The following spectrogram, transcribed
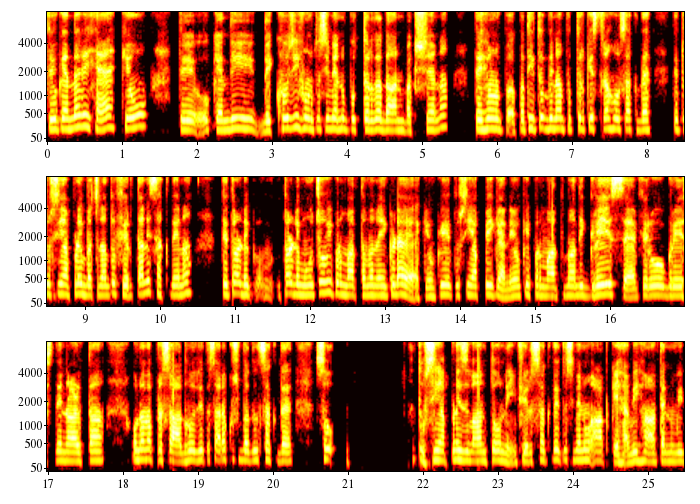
ਤੇ ਉਹ ਕਹਿੰਦਾ ਵੀ, ਹੈ, ਕਿਉਂ? ਤੇ ਉਹ ਕਹਿੰਦੀ, ਦੇਖੋ ਜੀ, ਹੁਣ ਤੁਸੀਂ ਮੈਨੂੰ ਪੁੱਤਰ ਦਾ ਦਾਨ ਬਖਸ਼ਿਆ ਨਾ, ਤੇ ਹੁਣ ਪਤੀ ਤੋਂ ਬਿਨਾ ਪੁੱਤਰ ਕਿਸ ਤਰ੍ਹਾਂ ਹੋ ਸਕਦਾ ਤੇ ਤੁਸੀਂ ਆਪਣੇ ਬਚਨਾਂ ਤੋਂ ਫਿਰ ਤਾਂ ਨਹੀਂ ਸਕਦੇ ਨਾ? ਤੇ ਤੁਹਾਡੇ ਤੁਹਾਡੇ ਮੂੰਹ ਚੋਂ ਵੀ ਪ੍ਰਮਾਤਮਾ ਨੇ ਕਢਾਇਆ ਕਿਉਂਕਿ ਤੁਸੀਂ ਆਪੇ ਹੀ ਕਹਿੰਦੇ ਹੋ ਕਿ ਪ੍ਰਮਾਤਮਾ ਦੀ ਗ੍ਰੇਸ ਹੈ, ਫਿਰ ਉਹ ਗ੍ਰੇਸ ਦੇ ਨਾਲ ਤਾਂ ਉਹਨਾਂ ਦਾ ਪ੍ਰਸਾਦ ਹੋ ਜੇ ਤਾਂ ਸਾਰਾ ਕੁਝ ਬਦਲ ਸਕਦਾ ਹੈ। ਸੋ ਤੁਸੀਂ ਆਪਣੀ ਜ਼ੁਬਾਨ ਤੋਂ ਨਹੀਂ ਫਿਰ ਸਕਦੇ। ਤੁਸੀਂ ਮੈਨੂੰ ਆਪ ਕਿਹਾ ਵੀ ਹਾਂ, ਤੈਨੂੰ ਵੀ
